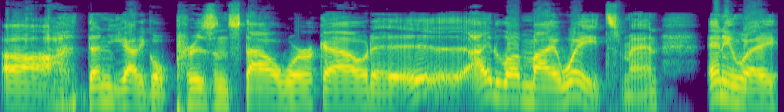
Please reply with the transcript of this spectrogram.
Uh, then you got to go prison style workout. Uh, I love my weights, man. Anyway,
